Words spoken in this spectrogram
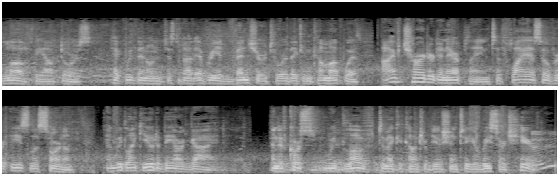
love the outdoors. Heck, we've been on just about every adventure tour they can come up with. I've chartered an airplane to fly us over Isla Sorna, and we'd like you to be our guide. And of course, we'd love to make a contribution to your research here.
